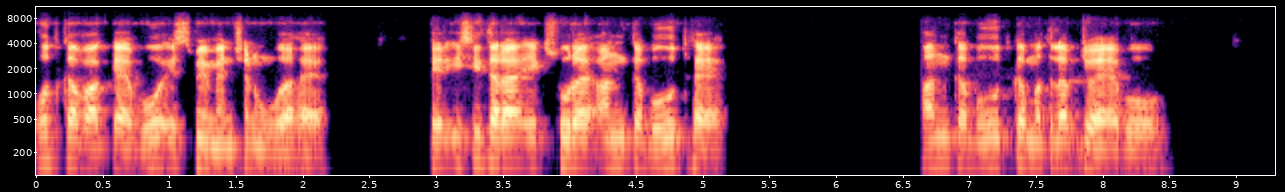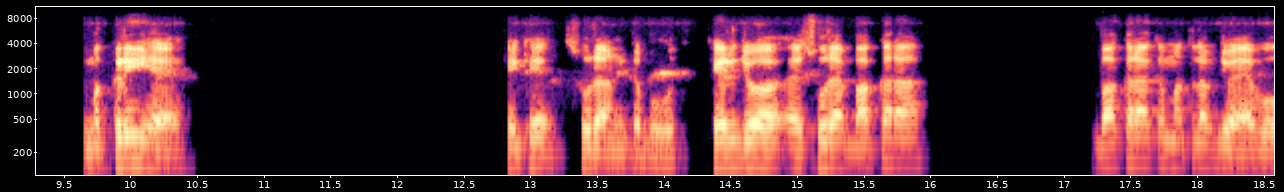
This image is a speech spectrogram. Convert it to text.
उहद का वाक़ है, वो इसमें मेंशन हुआ है। फिर इसी तरह एक सूरह अनकबूत है। अनकबूत का मतलब जो है, वो मकड़ी है, ठीक है सूर्य अनकबूत। फिर जो सूर्य बकरा बकरा का मतलब जो है वो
